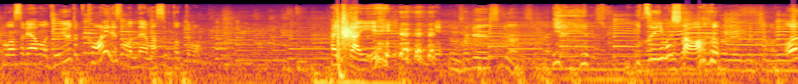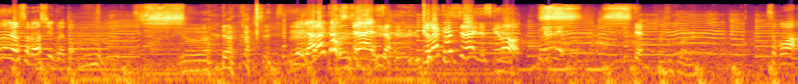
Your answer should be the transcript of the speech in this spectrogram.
やん。もうそれはもう女優とか可愛いですもんねまっすぐ撮っても。はい近い でも酒好きなんですよね。いつ言いました？お酒めっちゃ飲みおのよそれはシークレット。いややらかしてですね。いややらかしてないですよ。やらかしてないですけど。して。あそこはね。そこは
